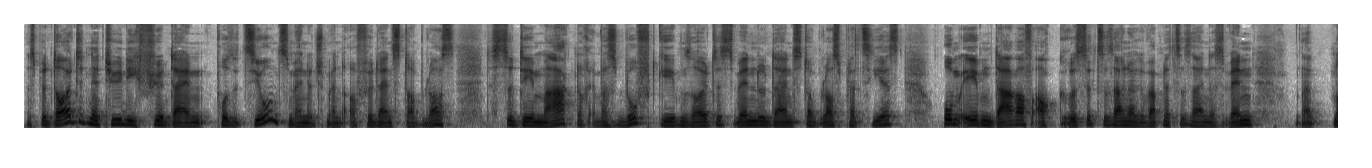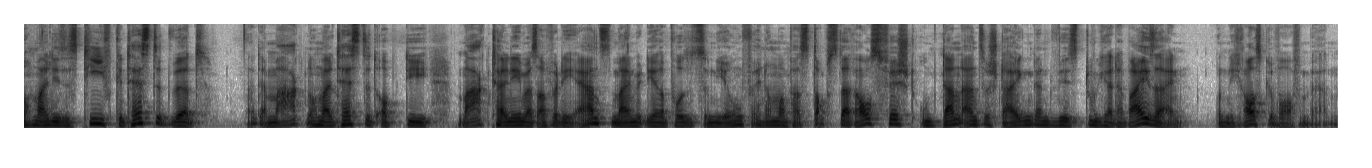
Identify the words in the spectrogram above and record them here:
Das bedeutet natürlich für dein Positionsmanagement, auch für dein Stop-Loss, dass du dem Markt noch etwas Luft geben solltest, wenn du deinen Stop-Loss platzierst, um eben darauf auch gerüstet zu sein oder gewappnet zu sein, dass wenn nochmal dieses Tief getestet wird, der Markt nochmal testet, ob die Marktteilnehmer es auch wirklich ernst meinen mit ihrer Positionierung, vielleicht nochmal ein paar Stops da rausfischt, um dann anzusteigen, dann willst du ja dabei sein und nicht rausgeworfen werden.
